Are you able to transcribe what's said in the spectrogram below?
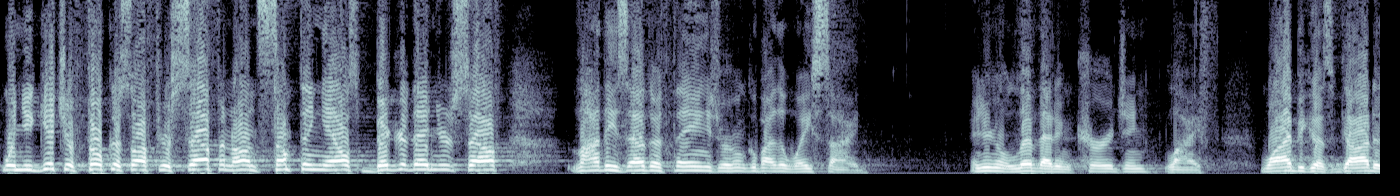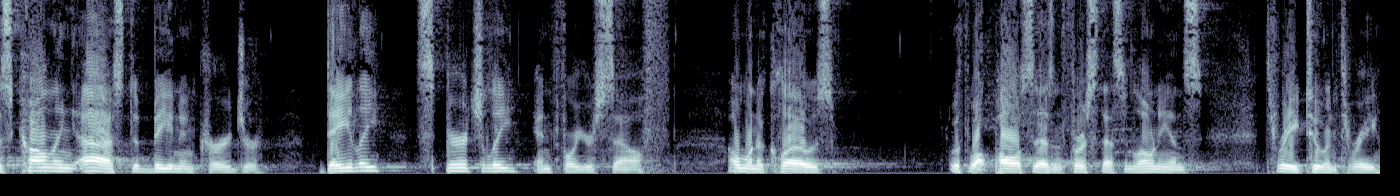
when you get your focus off yourself and on something else bigger than yourself, a lot of these other things are going to go by the wayside. And you're going to live that encouraging life. Why? Because God is calling us to be an encourager daily, spiritually, and for yourself. I want to close with what Paul says in 1 Thessalonians 3 2 and 3.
